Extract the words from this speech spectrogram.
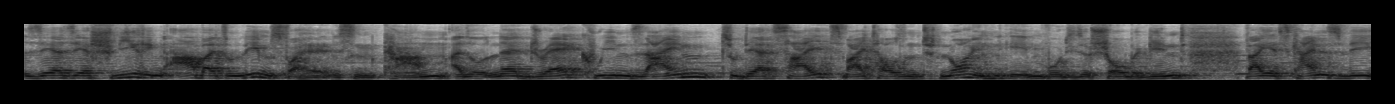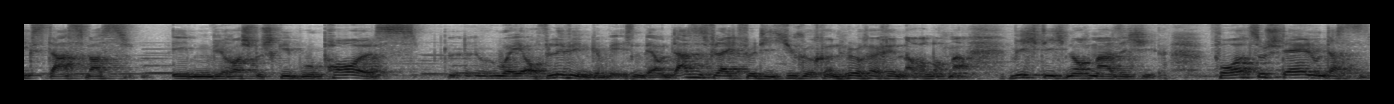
sehr, sehr schwierigen Arbeits- und Lebensverhältnissen kamen. Also ne, Drag Queen sein zu der Zeit, 2009 eben, wo diese Show beginnt, war jetzt keineswegs das, was eben, wie Roche beschrieb, RuPaul's Way of Living gewesen wäre. Und das ist vielleicht für die jüngeren Hörerinnen auch nochmal wichtig, nochmal sich vorzustellen. Und das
